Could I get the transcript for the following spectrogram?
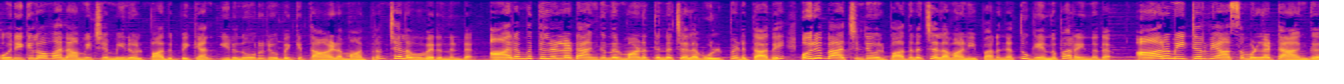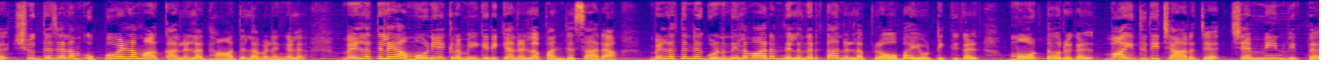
ഒരു കിലോ വനാമി ചെമ്മീൻ ഉൽപ്പാദിപ്പിക്കാൻ ഇരുന്നൂറ് രൂപയ്ക്ക് താഴെ മാത്രം ചെലവ് വരുന്നുണ്ട്. ആരംഭത്തിലുള്ള ടാങ്ക് നിർമ്മാണത്തിന്റെ ചെലവ് ഉൾപ്പെടുത്താതെ ഒരു ബാച്ചിന്റെ ഉൽപാദന ചെലവാണ് ഈ പറഞ്ഞ തുകയെന്ന് പറയുന്നത്. ആറ് മീറ്റർ വ്യാസമുള്ള ടാങ്ക് ശുദ്ധജലം ഉപ്പുവെള്ളമാക്കാനുള്ള ധാതു ലവണങ്ങൾ വെള്ളത്തിലെ അമോണിയ ക്രമീകരിക്കാനുള്ള പഞ്ചസാര വെള്ളത്തിന്റെ ഗുണനിലവാരം നിലനിർത്താനുള്ള പ്രോബയോട്ടിക്കുകൾ മോട്ടോറുകൾ വൈദ്യുതി ചാർജ് ചെമ്മീൻ വിത്ത്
